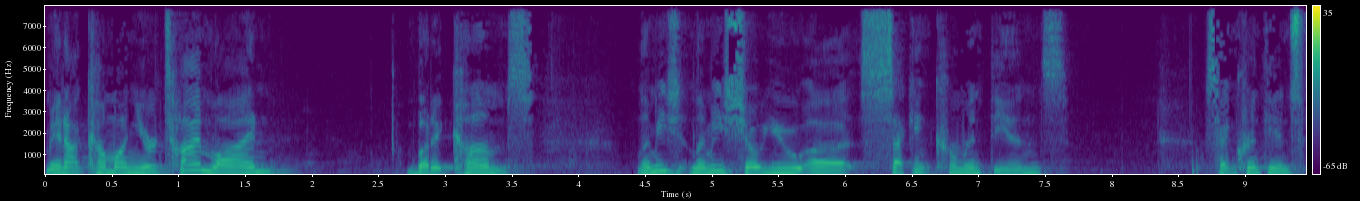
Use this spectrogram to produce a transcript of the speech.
May not come on your timeline, but it comes. Let me let me show you uh, 2 Corinthians, 2 Corinthians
